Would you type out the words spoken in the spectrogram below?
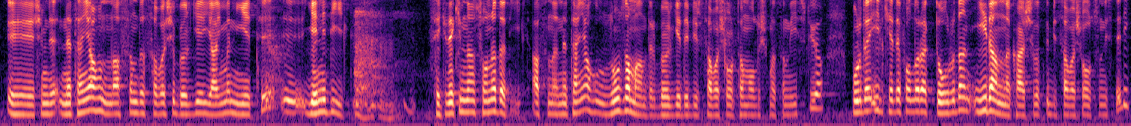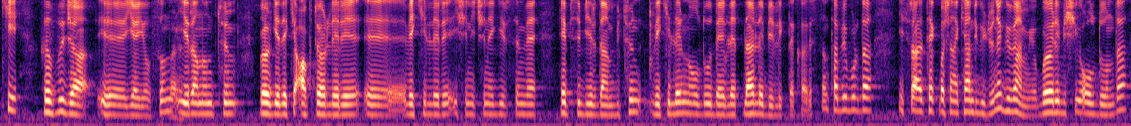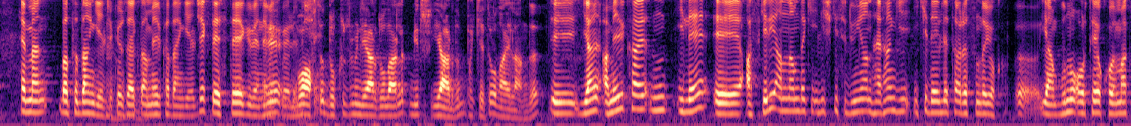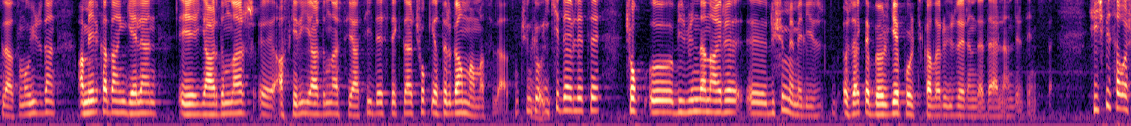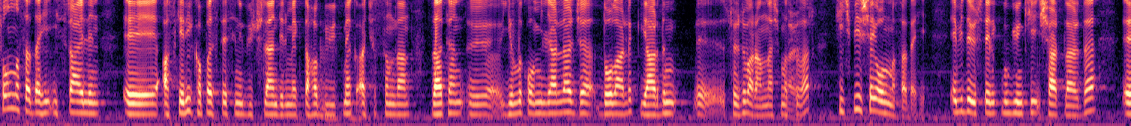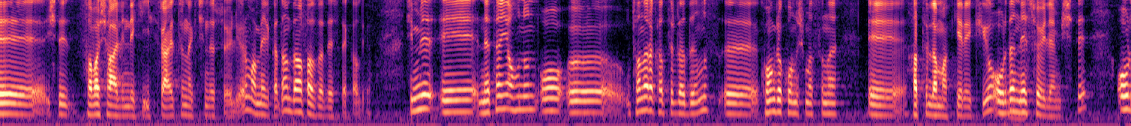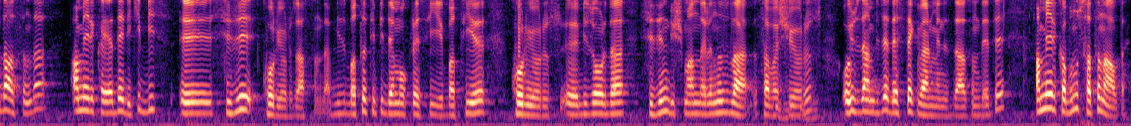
Ee, şimdi Netanyahu'nun aslında savaşı bölgeye yayma niyeti e, yeni değil. 8 Ekim'den sonra da değil. Aslında Netanyahu uzun zamandır bölgede bir savaş ortamı oluşmasını istiyor. Burada ilk hedef olarak doğrudan İran'la karşılıklı bir savaş olsun istedi ki hızlıca e, yayılsın. Evet. İran'ın tüm bölgedeki aktörleri, e, vekilleri işin içine girsin ve hepsi birden bütün vekillerin olduğu devletlerle birlikte karışsın. Tabi burada İsrail tek başına kendi gücüne güvenmiyor. Böyle bir şey olduğunda hemen batıdan gelecek, özellikle Amerika'dan gelecek desteğe güvenerek Yine böyle bu bir hafta şey. 9 milyar dolarlık bir yardım paketi onaylandı. Ee, yani Amerika ile e, askeri anlamdaki ilişkisi dünyanın herhangi iki devleti arasında yok. Ee, yani bunu ortaya koymak lazım. O yüzden Amerika'dan gelen yardımlar, e, askeri yardımlar, siyasi destekler çok yadırganmaması lazım. Çünkü o iki devleti çok e, birbirinden ayrı e, düşünmemeliyiz. Özellikle bölge politikaları üzerinde değerlendirdiğimizde. Hiçbir savaş olmasa dahi İsrail'in e, askeri kapasitesini güçlendirmek, daha büyütmek açısından zaten e, yıllık o milyarlarca dolarlık yardım e, sözü var, anlaşması Evet. var. Hiçbir şey olmasa dahi. E bir de üstelik bugünkü şartlarda e, işte savaş halindeki İsrail tırnak içinde söylüyorum Amerika'dan daha fazla destek alıyor. Şimdi e, Netanyahu'nun o e, utanarak hatırladığımız e, kongre konuşmasını e, hatırlamak gerekiyor. Orada ne söylemişti? Orada aslında Amerika'ya dedi ki biz e, sizi koruyoruz aslında. Biz Batı tipi demokrasiyi, Batı'yı koruyoruz. E, biz orada sizin düşmanlarınızla savaşıyoruz. O yüzden bize destek vermeniz lazım dedi. Amerika bunu satın aldı.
